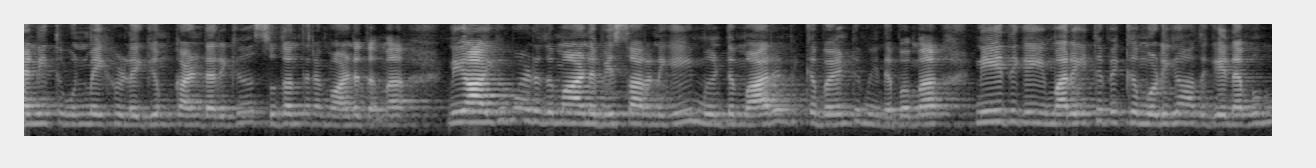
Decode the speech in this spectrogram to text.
அனைத்து உண்மைகளையும் கண்டறிய சுதந்திரமானதும் நியாயமானதுமான விசாரணையை மீண்டும் ஆரம்பிக்க வேண்டும் எனவும் நீதியை மறைத்து வைக்க முடியாது எனவும்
